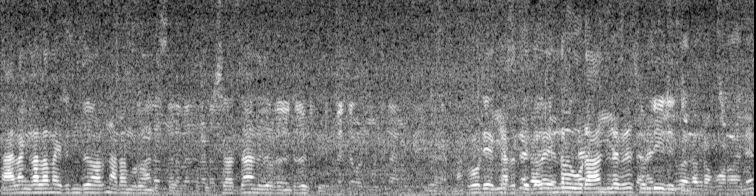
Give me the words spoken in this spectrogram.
காலங்காலமாக இருந்து வர நடைமுறை புதுசாக தான் இது ரெண்டு இருக்கு மக்களுடைய கருத்துக்களை எங்களை கூட சில பேர் சொல்லி இருக்கு போகிறதுல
